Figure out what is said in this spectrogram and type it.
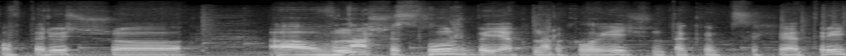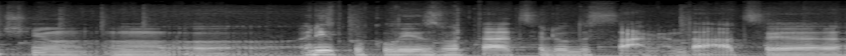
повторюсь, що е, в нашій службі, як наркологічну, так і психіатричну, е, е, рідко коли звертаються люди самі. Да. Це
